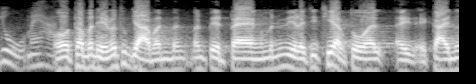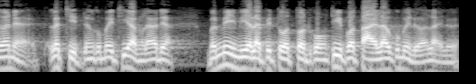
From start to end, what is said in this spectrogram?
อยู่ไหมคะโอ้ถ้ามันเห็นว่าทุกอย่างมันมันมันเปลี่ยนแปลงมันไม่มีอะไรที่เที่ยงตัวไอ้ไอ้กายเนื้อเนี่ยและจิตมันก็ไม่เที่ยงแล้วเนี่ย มันไม่มีอะไรเป็นตัวตนของที่พอตายแล้วก็ไม่เหลืออะไรเลย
